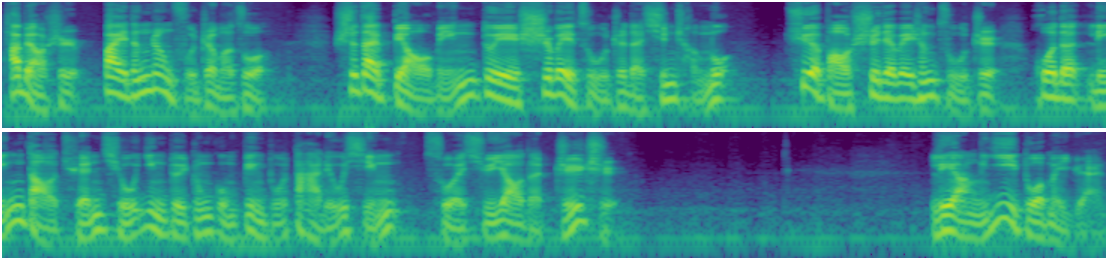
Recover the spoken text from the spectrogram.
他表示，拜登政府这么做是在表明对世卫组织的新承诺。确保世界卫生组织获得领导全球应对中共病毒大流行所需要的支持。两亿多美元，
